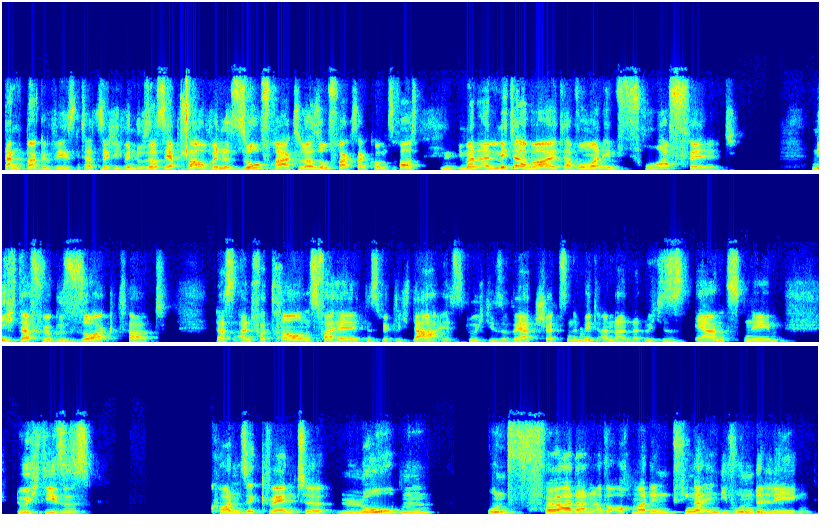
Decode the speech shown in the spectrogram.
dankbar gewesen, tatsächlich, wenn du sagst, ja, pass auf, wenn du so fragst oder so fragst, dann kommt es raus. Nee. Wie man einem Mitarbeiter, wo man im Vorfeld nicht dafür gesorgt hat, dass ein Vertrauensverhältnis wirklich da ist, durch diese wertschätzende Miteinander, durch dieses Ernstnehmen, durch dieses konsequente Loben und Fördern, also auch mal den Finger in die Wunde legen,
